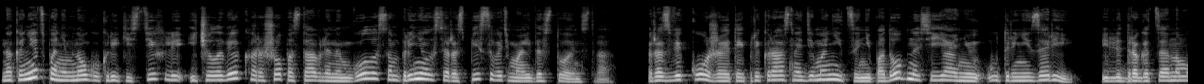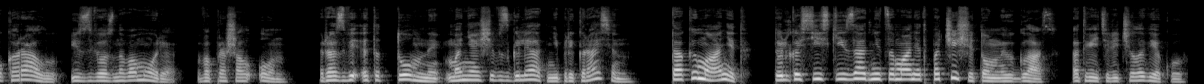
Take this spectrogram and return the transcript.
Наконец, понемногу крики стихли, и человек хорошо поставленным голосом принялся расписывать мои достоинства. Разве кожа этой прекрасной демоницы не подобна сиянию утренней зари или драгоценному кораллу из Звездного моря?» – вопрошал он. «Разве этот томный, манящий взгляд не прекрасен?» «Так и манит. Только сиськи и задница манят почище томных глаз», – ответили человеку.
